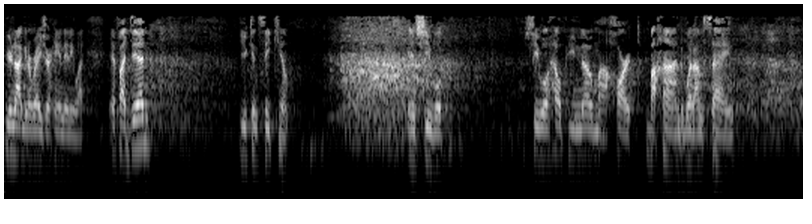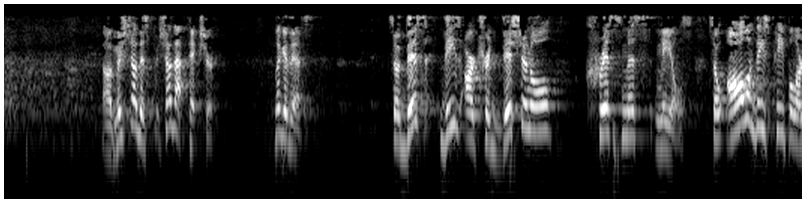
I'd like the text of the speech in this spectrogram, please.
You're not going to raise your hand anyway. If I did, you can see Kim. And she will she will help you know my heart behind what I'm saying. Uh, let me show this show that picture. Look at this. So this, these are traditional Christmas meals. So all of these people are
